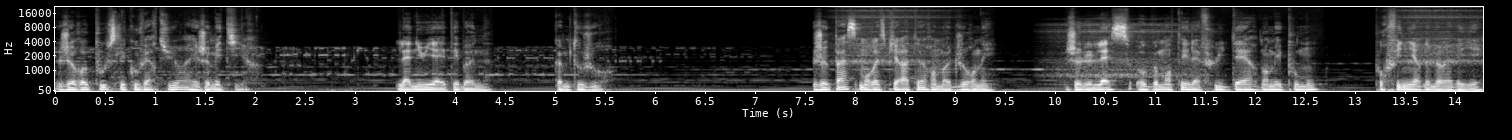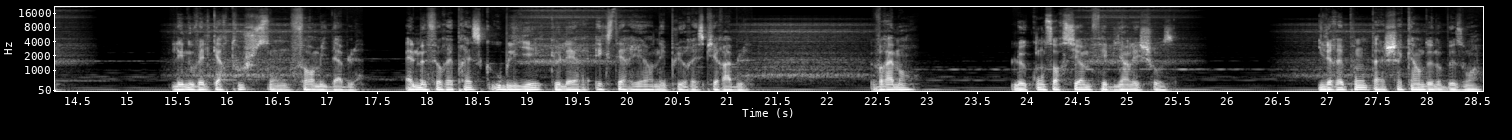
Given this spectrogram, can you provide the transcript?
Je repousse les couvertures et je m'étire. La nuit a été bonne, comme toujours. Je passe mon respirateur en mode journée. Je le laisse augmenter l'afflux d'air dans mes poumons pour finir de me réveiller. Les nouvelles cartouches sont formidables. Elles me feraient presque oublier que l'air extérieur n'est plus respirable. Vraiment, le consortium fait bien les choses. Il répond à chacun de nos besoins.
